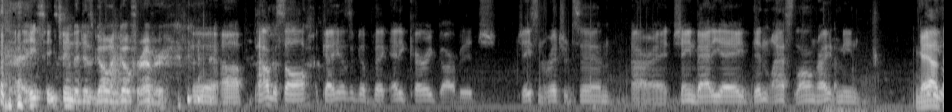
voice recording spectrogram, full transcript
Uh, he, he seemed to just go and go forever. yeah, uh, Pau Gasol. Okay, he was a good pick. Eddie Curry, garbage. Jason Richardson. All right. Shane Battier didn't last long, right? I mean, Yeah, I think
